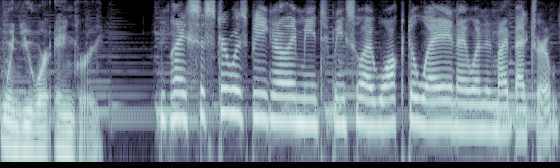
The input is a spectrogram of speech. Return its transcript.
when you were angry? My sister was being really mean to me, so I walked away and I went in my bedroom.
